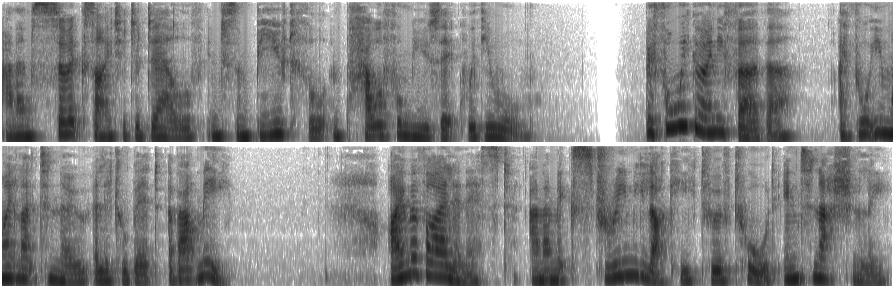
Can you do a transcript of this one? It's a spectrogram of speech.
and I'm so excited to delve into some beautiful and powerful music with you all. Before we go any further, I thought you might like to know a little bit about me. I'm a violinist and I'm extremely lucky to have toured internationally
